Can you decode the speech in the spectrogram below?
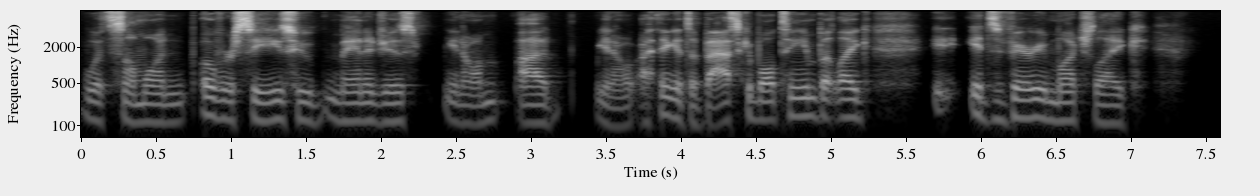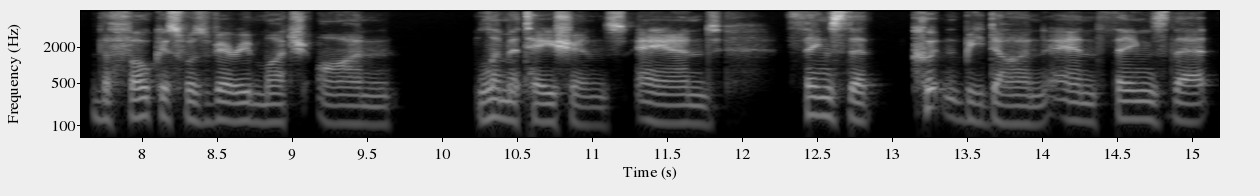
with someone overseas who manages, you know, uh, you know, I think it's a basketball team, but like it, it's very much like the focus was very much on limitations and things that couldn't be done and things that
